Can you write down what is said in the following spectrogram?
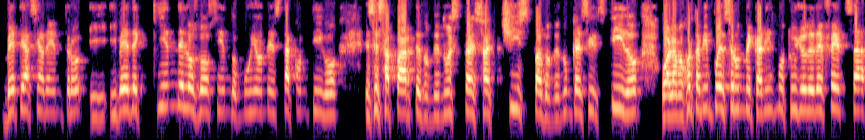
vete hacia adentro y, y, ve de quién de los dos, siendo muy honesta contigo, es esa parte donde no está esa chispa, donde nunca ha existido, o a lo mejor también puede ser un mecanismo tuyo de defensa,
